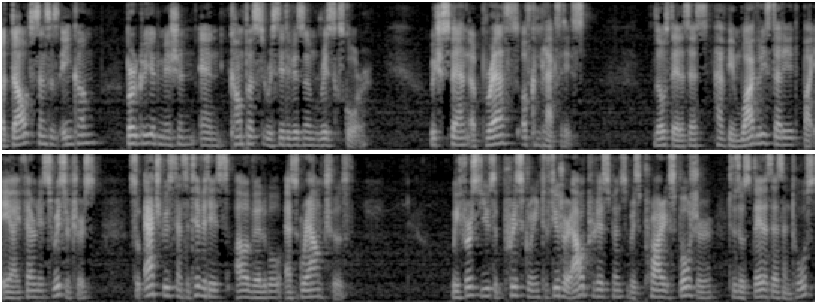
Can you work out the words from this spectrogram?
adult census income, Berkeley admission, and COMPAS recidivism risk score, which span a breadth of complexities. Those datasets have been widely studied by AI fairness researchers, so attribute sensitivities are available as ground truth. We first use a pre-screen to filter out participants with prior exposure to those datasets and tools.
